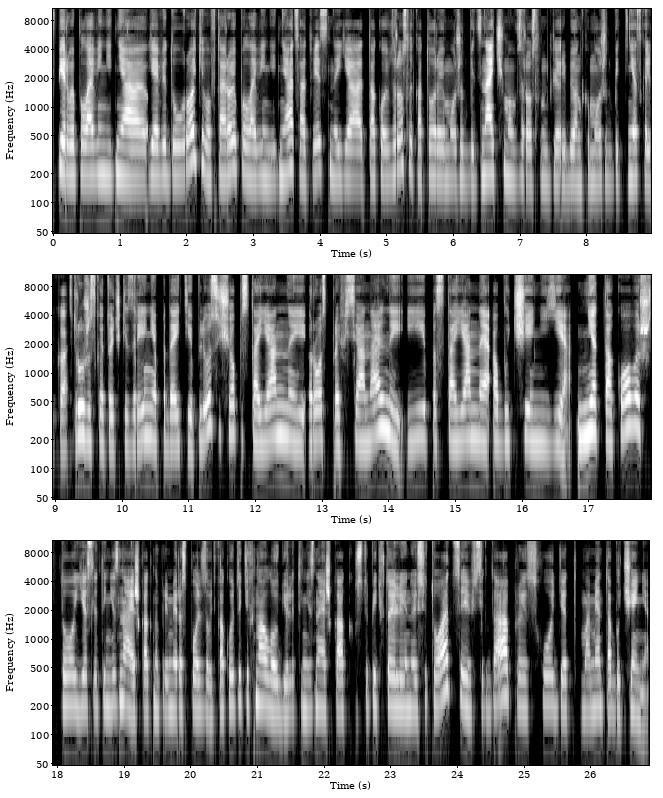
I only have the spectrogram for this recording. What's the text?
В первой половине дня я веду уроки, во второй половине дня, соответственно, я такой взрослый, который может быть значимым взрослым для ребенка, может быть несколько с дружеской точки зрения подойти. Плюс еще постоянный рост профессиональный и постоянное обучение. Нет такого, что если ты не знаешь, как, например, использовать какую-то технологию, или ты не знаешь, как поступить в той или иной ситуации, всегда происходит момент обучения.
